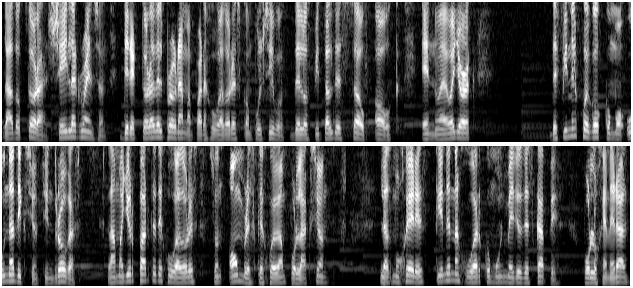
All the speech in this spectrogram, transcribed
La doctora Sheila Granson, directora del programa para jugadores compulsivos del Hospital de South Oak en Nueva York, define el juego como una adicción sin drogas. La mayor parte de jugadores son hombres que juegan por la acción. Las mujeres tienden a jugar como un medio de escape. Por lo general,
